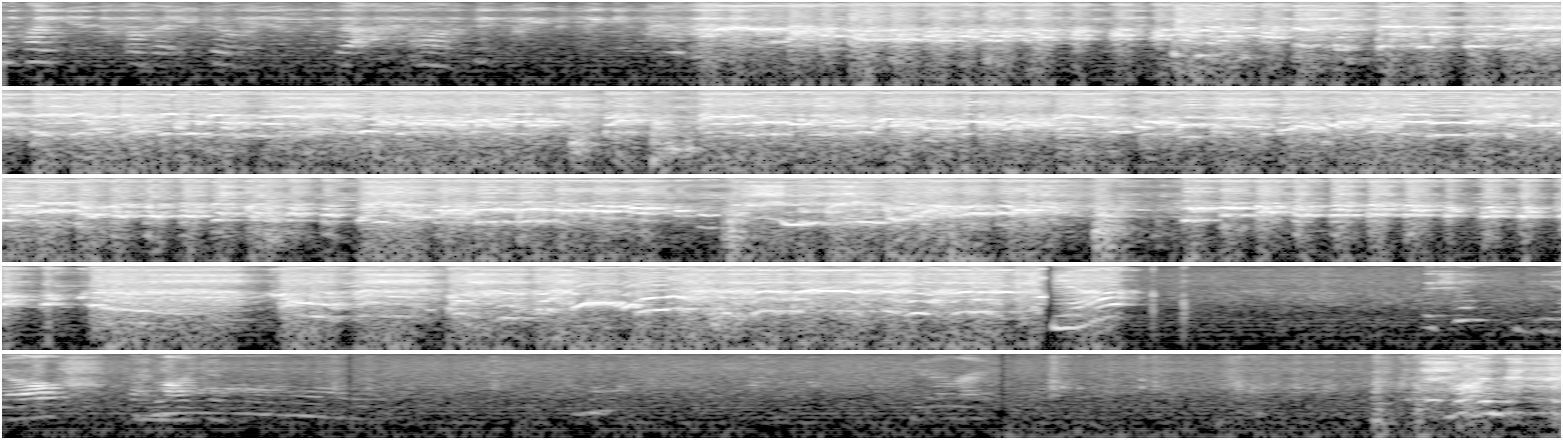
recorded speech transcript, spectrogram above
some parts of it, so that, um, Yeah, I and like oh. it. Yeah, right. Run!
